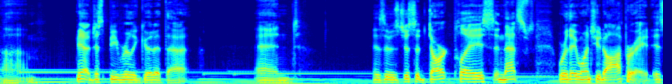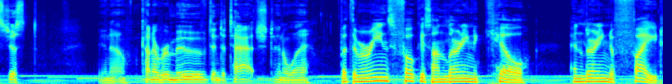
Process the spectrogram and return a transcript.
um, yeah, just be really good at that. And it was just a dark place, and that's where they want you to operate. It's just, you know, kind of removed and detached in a way. But the Marines' focus on learning to kill and learning to fight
